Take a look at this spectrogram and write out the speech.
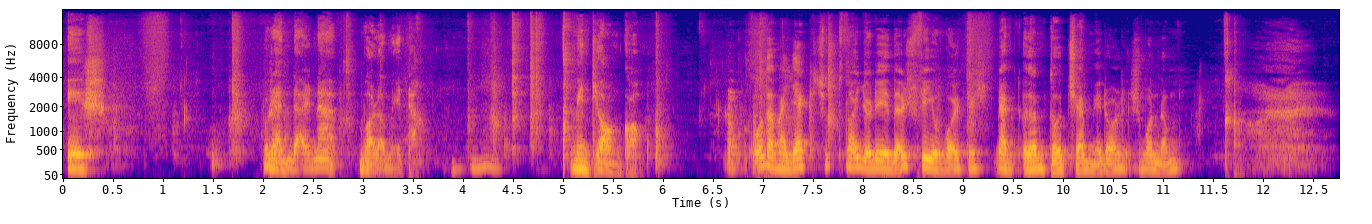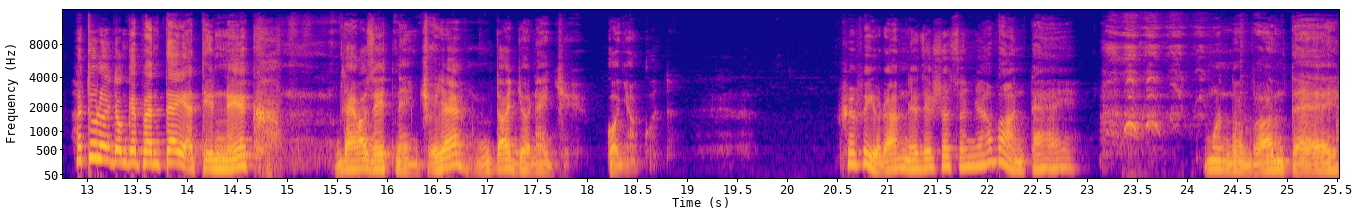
és rendelne valamit. Mint Janka. Oda megyek, és ott nagyon édes fiú volt, és nem, nem tudott semmiről, és mondom, Hát tulajdonképpen tejet innék, de azért nincs, ugye? Adjon egy konyakot. És a fiú rám néz, és azt mondja, van tej. Mondom, van tej.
